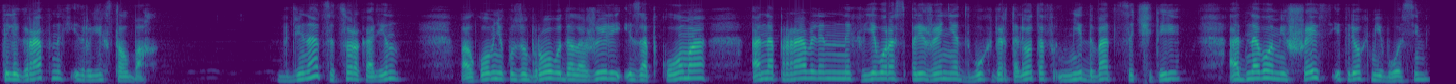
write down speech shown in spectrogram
телеграфных и других столбах. В 12.41 полковнику Зуброву доложили из обкома о направленных в его распоряжение двух вертолетов Ми-24, одного Ми-6 и трех Ми-8,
